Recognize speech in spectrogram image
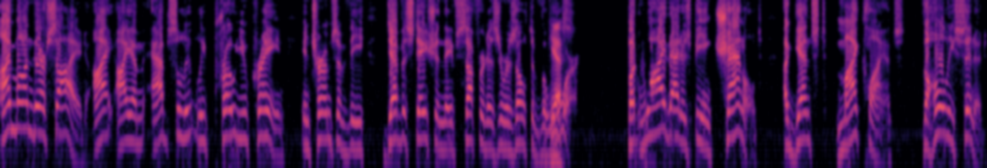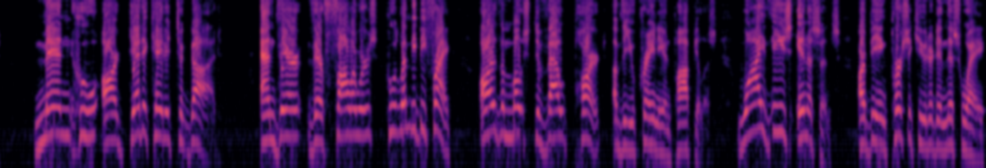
I'm on their side. I, I am absolutely pro-Ukraine in terms of the devastation they've suffered as a result of the yes. war. But why that is being channeled against my clients, the Holy Synod, men who are dedicated to God, and their, their followers, who, let me be frank, are the most devout part of the Ukrainian populace. Why these innocents are being persecuted in this way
